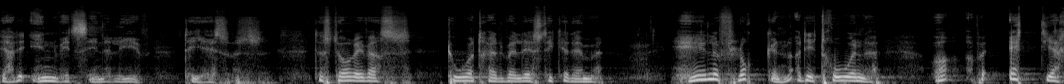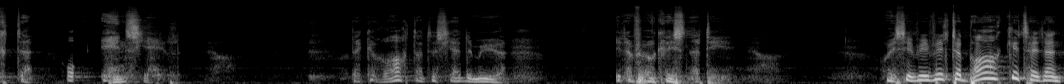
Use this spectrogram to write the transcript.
De hadde innvidd sine liv til Jesus. Det står i vers 32, jeg leste ikke det, men hele flokken av de troende var hjerte og én sjel. Ja. Det er ikke rart at det skjedde mye i den førkristne tid. Ja. Og Hvis vi vil tilbake til den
